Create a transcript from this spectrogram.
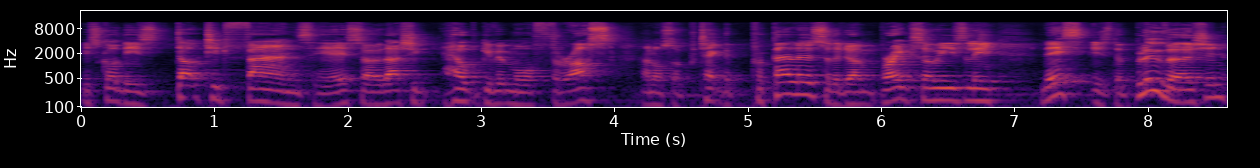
It's got these ducted fans here, so that should help give it more thrust and also protect the propellers so they don't break so easily. This is the blue version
